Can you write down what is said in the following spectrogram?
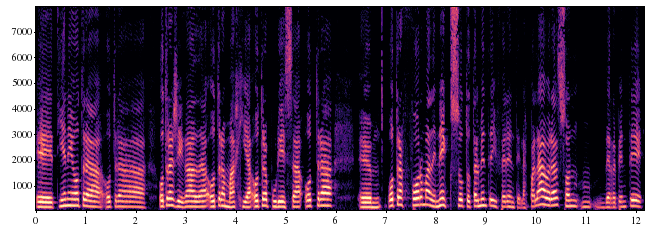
eh, tiene otra, otra, otra llegada, otra magia, otra pureza, otra, eh, otra forma de nexo totalmente diferente. Las palabras son mm, de repente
